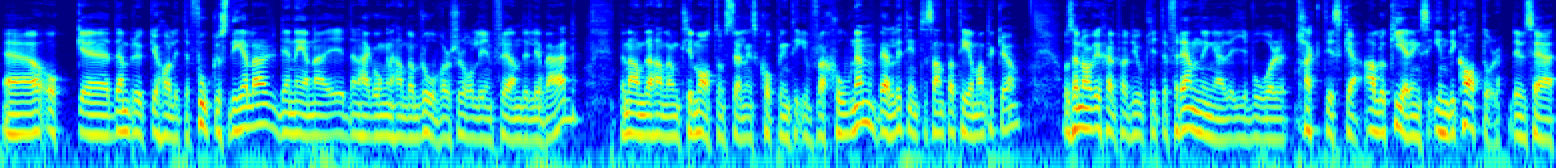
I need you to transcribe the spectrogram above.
Eh, och den brukar ha lite fokusdelar. Den ena den här gången handlar om råvarors roll i en föränderlig värld. Den andra handlar om klimatomställningskoppling till inflationen. Väldigt intressanta teman tycker jag. Och sen har vi självklart gjort lite förändringar i vår taktiska allokering investeringsindikator. Det vill säga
